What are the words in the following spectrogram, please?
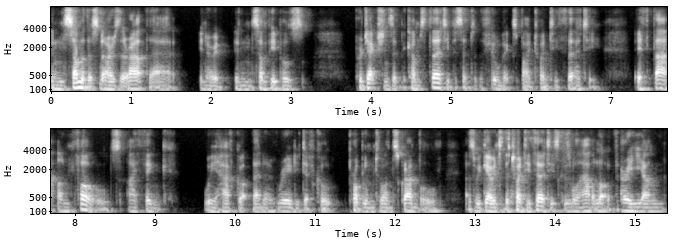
in some of the scenarios that are out there, you know, in some people's projections, it becomes 30% of the fuel mix by 2030. If that unfolds, I think we have got then a really difficult problem to unscramble as we go into the 2030s because we'll have a lot of very young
